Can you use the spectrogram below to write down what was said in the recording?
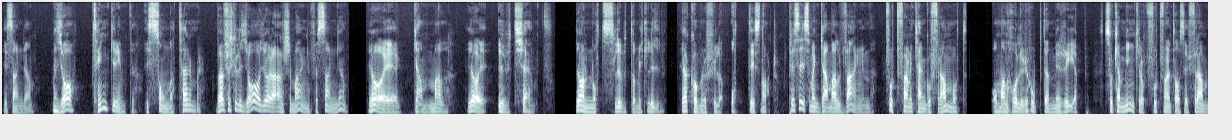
i Sangan. Men jag tänker inte i sådana termer. Varför skulle jag göra arrangemang för Sangan? Jag är gammal. Jag är uttjänt. Jag har nått slut av mitt liv. Jag kommer att fylla 80 snart. Precis som en gammal vagn fortfarande kan gå framåt om man håller ihop den med rep så kan min kropp fortfarande ta sig fram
